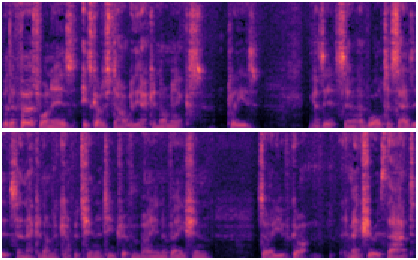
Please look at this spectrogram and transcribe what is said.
But the first one is it's got to start with the economics, please, because it's uh, as Walter says, it's an economic opportunity driven by innovation. So you've got make sure it's that.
